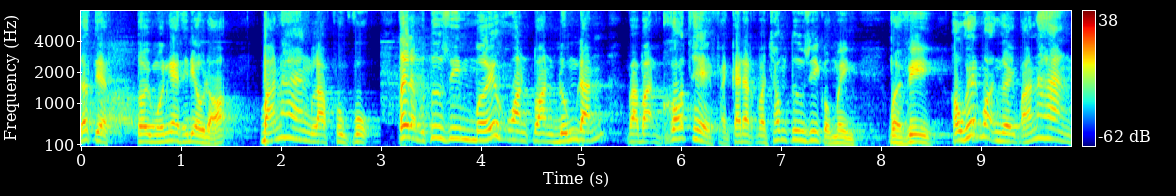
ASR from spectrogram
rất tuyệt. Tôi muốn nghe thấy điều đó. Bán hàng là phục vụ. Đây là một tư duy mới hoàn toàn đúng đắn và bạn có thể phải cài đặt vào trong tư duy của mình. Bởi vì hầu hết mọi người bán hàng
